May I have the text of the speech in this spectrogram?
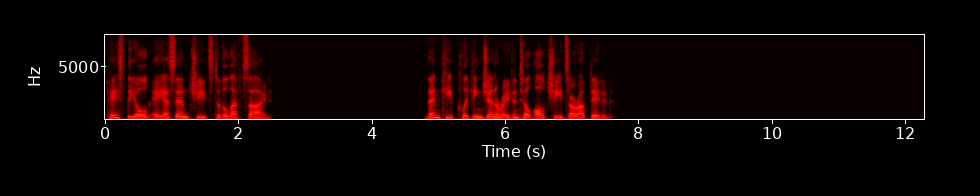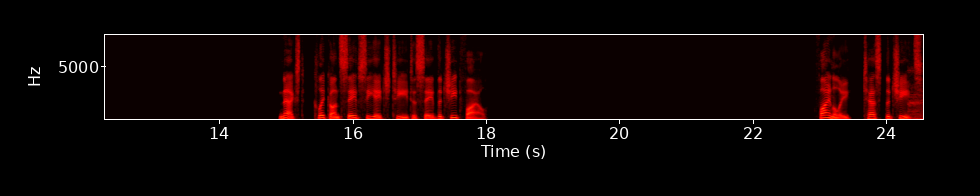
Paste the old ASM cheats to the left side. Then keep clicking generate until all cheats are updated. Next, click on Save CHT to save the cheat file. Finally, test the cheats.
